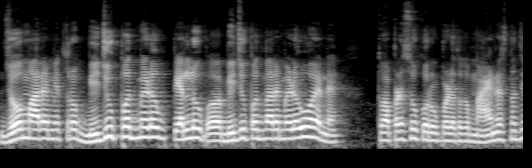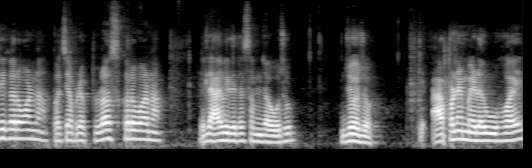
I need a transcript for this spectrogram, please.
જો મારે મિત્રો બીજું પદ મેળવવું પહેલું બીજું પદ મારે મેળવવું હોય ને તો આપણે શું કરવું પડે? તો કે માઇનસ નથી કરવાના, પછી આપણે પ્લસ કરવાના. એટલે આવી રીતે સમજાવું છું. જોજો કે આપણે મેળવવું હોય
